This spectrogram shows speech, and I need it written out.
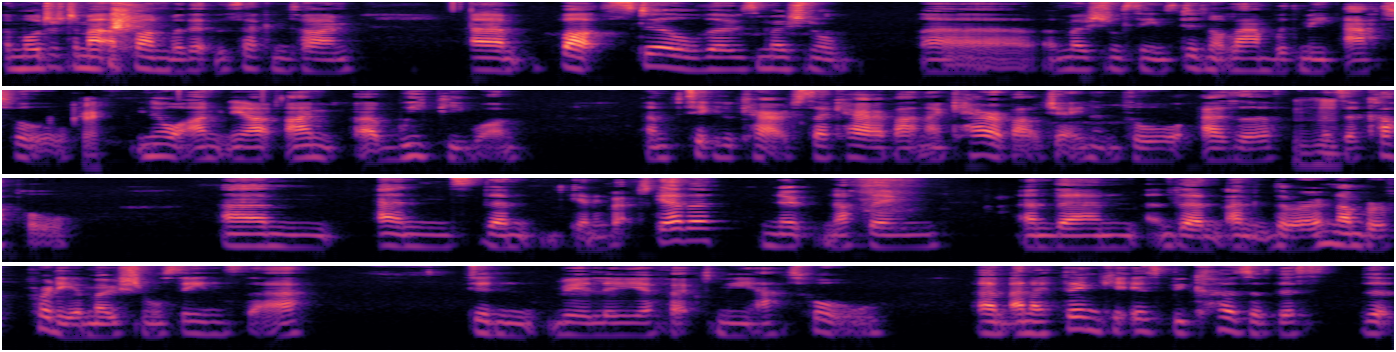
a moderate amount of fun with it the second time, um, but still, those emotional uh, emotional scenes did not land with me at all. Okay. You know what? I'm you know, I'm a weepy one, and particular characters I care about, and I care about Jane and Thor as a Mhm. as a couple. Um, and then getting back together, nope, nothing. And then, and then, I mean, there are a number of pretty emotional scenes there. Didn't really affect me at all. Um, and I think it is because of this the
